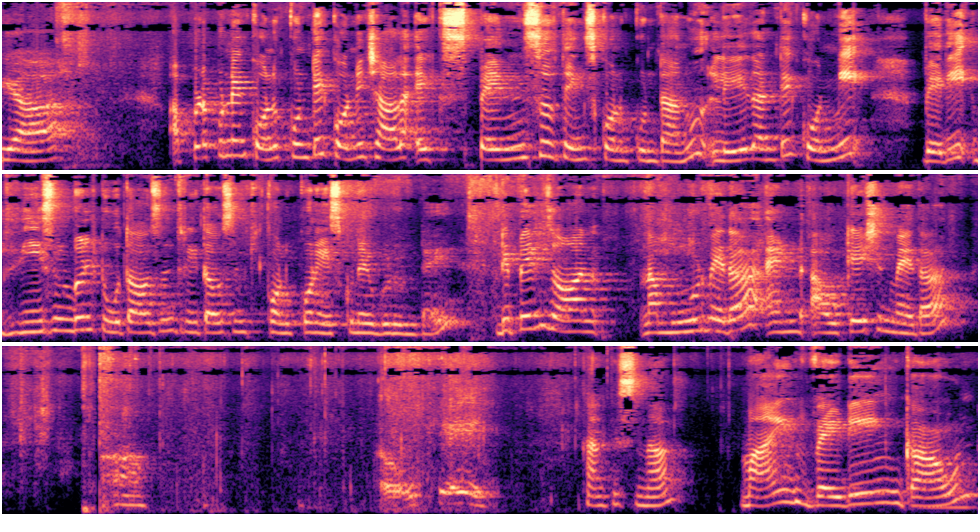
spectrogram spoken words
యా uh, అప్పుడప్పుడు నేను కొనుక్కుంటే కొన్ని చాలా ఎక్స్పెన్సివ్ థింగ్స్ కొనుక్కుంటాను. లేదంటే కొన్ని very reasonable two thousand three థౌజండ్కి కొనుక్కొని వేసుకునేవి కూడా ఉంటాయి. డిపెండ్స్ ఆన్ నా మూడ్ మీద అండ్ ఆ ఒకేషన్ మీద. ఓకే కనిపిస్తుందా? మై వెడ్డింగ్ గౌన్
